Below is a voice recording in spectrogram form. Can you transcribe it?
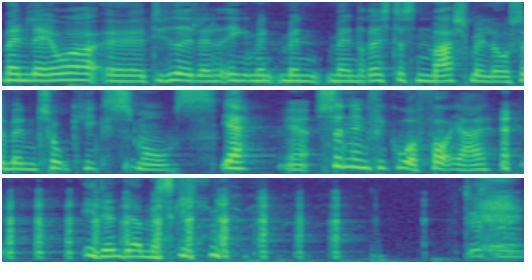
man laver, øh, de hedder et eller andet, eng- men, men man rister sådan en marshmallow, så mellem to kiks. Smås. Ja, Ja. sådan en figur får jeg i den der maskine. Du er, sådan,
